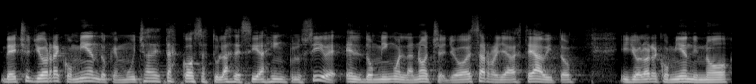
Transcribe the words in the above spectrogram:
De hecho, yo recomiendo que muchas de estas cosas tú las decías inclusive el domingo en la noche. Yo he desarrollado este hábito y yo lo recomiendo y no,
